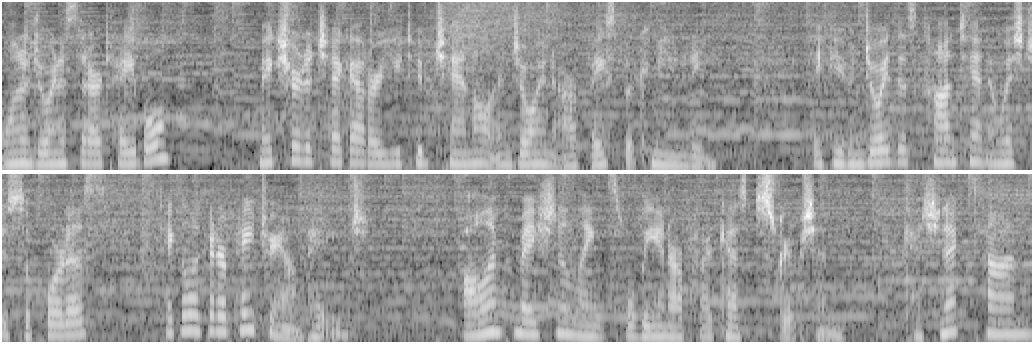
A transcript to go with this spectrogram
Want to join us at our table? Make sure to check out our YouTube channel and join our Facebook community. If you've enjoyed this content and wish to support us, take a look at our Patreon page. All information and links will be in our podcast description. Catch you next time.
